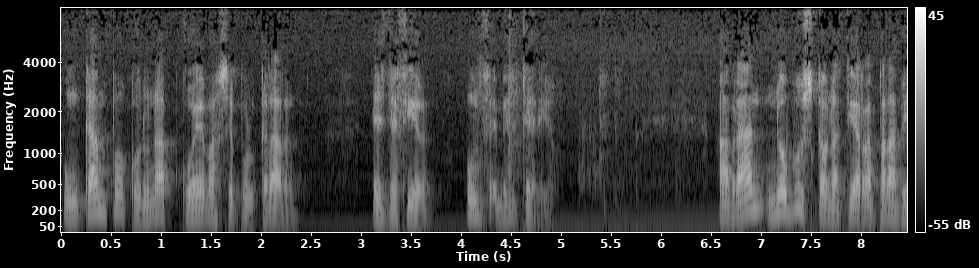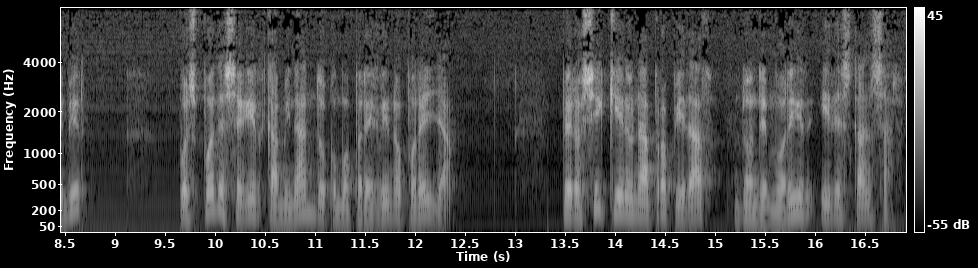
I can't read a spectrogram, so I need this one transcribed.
Un campo con una cueva sepulcral, es decir, un cementerio. Abraham no busca una tierra para vivir, pues puede seguir caminando como peregrino por ella, pero sí quiere una propiedad donde morir y descansar.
